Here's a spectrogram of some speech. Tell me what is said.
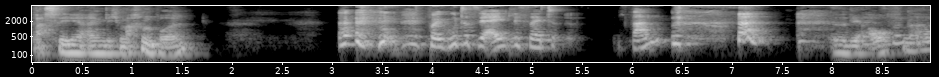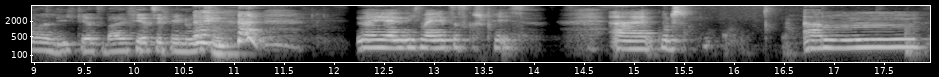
was wir hier eigentlich machen wollen. Voll gut, dass wir eigentlich seit wann? also die Aufnahme liegt jetzt bei 40 Minuten. naja, ich meine jetzt das Gespräch. Äh, gut. Ähm,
